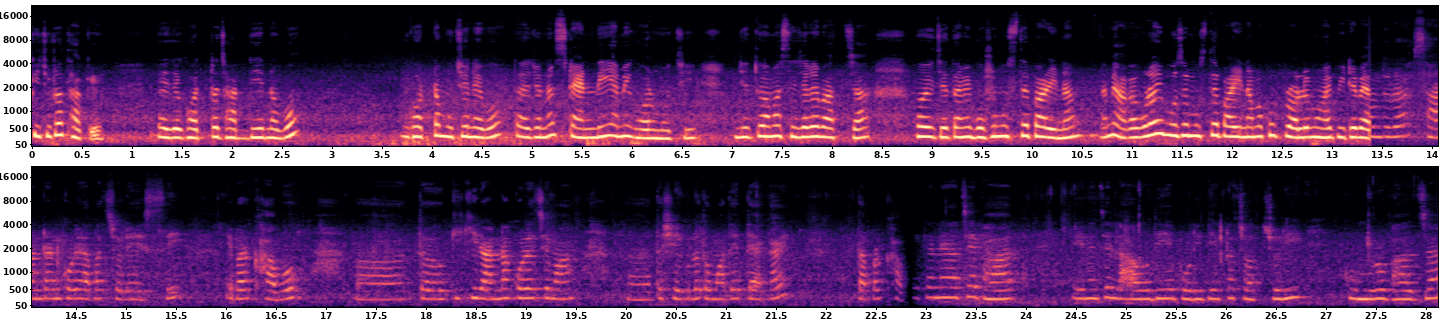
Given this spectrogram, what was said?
কিছুটা থাকে। এই যে ঘরটা ঝাঁট দিয়ে নেব, ঘরটা মুছে নেব, তাই জন্য স্ট্যান্ড দিয়েই আমি ঘর মুছি। যেহেতু আমার সিজারের বাচ্চা হয়েছে তো আমি বসে মুছতে পারি না। আমি আগাগোড়াই বসে মুছতে পারি না, আমার খুব প্রবলেম হয় পিঠে বন্ধুরা, স্নান টান করে আবার চলে এসেছি। এবার খাব। তো কি কি রান্না করেছে মা? তো সেগুলো তোমাদের দেখায় তারপর খাব। এখানে আছে ভাত, এখানে আছে লাউ দিয়ে, বড়ি দিয়ে একটা চচ্চড়ি কুমড়ো ভাজা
